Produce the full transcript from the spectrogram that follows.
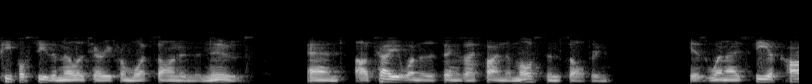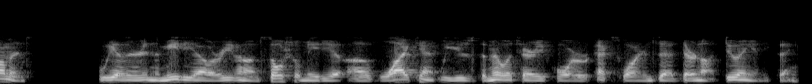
people see the military from what's on in the news. And I'll tell you one of the things I find the most insulting is when I see a comment, whether in the media or even on social media, of why can't we use the military for X, Y, and Z? They're not doing anything.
